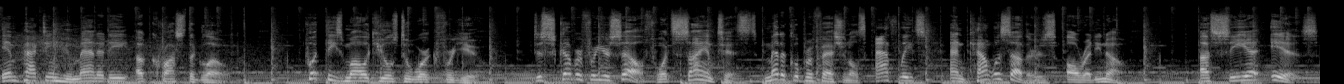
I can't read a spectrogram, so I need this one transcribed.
impacting humanity across the globe. Put these molecules to work for you. Discover for yourself what scientists, medical professionals, athletes, and countless others already know. ASEA is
